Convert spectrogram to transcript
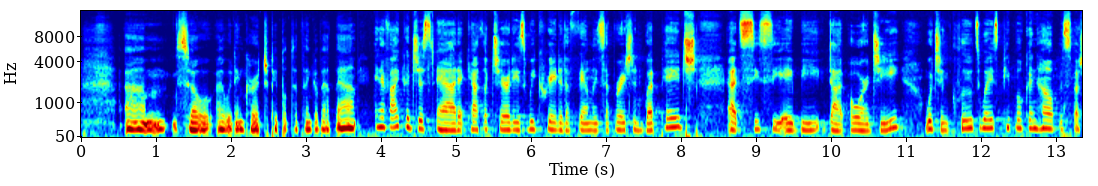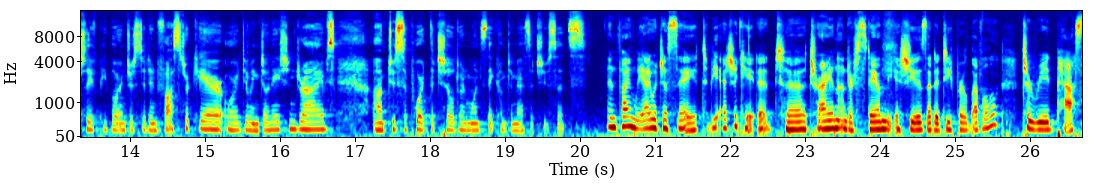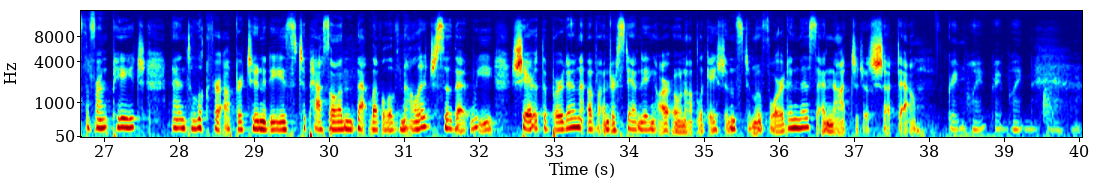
Um, so I would encourage people to think about that. And if I could just add, at Catholic Charities, we created a family separation webpage at ccab.org, which includes ways people can help, especially if people are interested in foster care or doing donation drives uh, to support the children once they come to Massachusetts. And finally, I would just say to be educated, to try and understand the issues at a deeper level, to read past the front page, and to look for opportunities to pass on that level of knowledge so that we share the burden of understanding our own obligations to move forward in this and not to just shut down. Great point, great point.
